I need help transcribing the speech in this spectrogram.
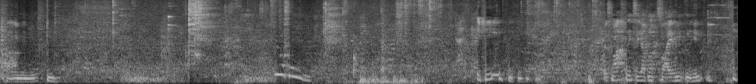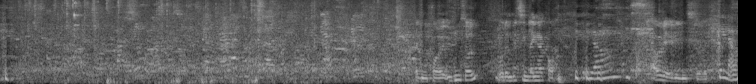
Ein paar Minuten. Das macht nichts, ich habe noch zwei hinten hinten. Hätten wir vorher üben sollen oder ein bisschen länger kochen. Ja, Aber wir kriegen es durch. genau.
